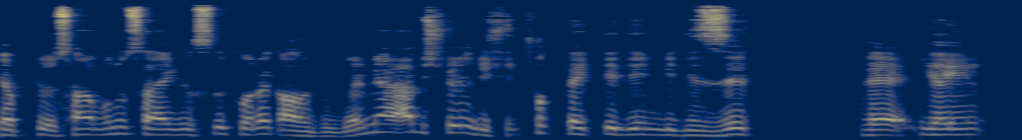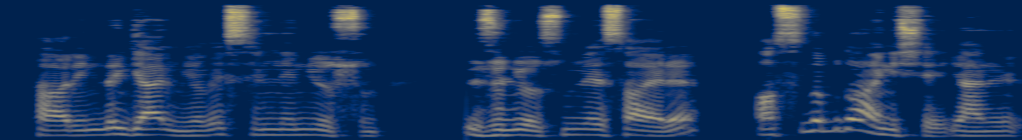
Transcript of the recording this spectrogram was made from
yapıyorsan bunu saygısızlık olarak algılıyorum. Yani abi şöyle düşün. Çok beklediğin bir dizi ve yayın tarihinde gelmiyor ve sinirleniyorsun, üzülüyorsun vesaire. Aslında bu da aynı şey. Yani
